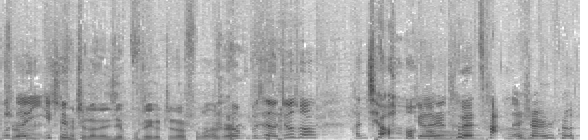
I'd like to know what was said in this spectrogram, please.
不得已 现在吃肯德基不是一个值得说的事儿，不是，我就说很巧，觉得是特别惨的事儿，是吧？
